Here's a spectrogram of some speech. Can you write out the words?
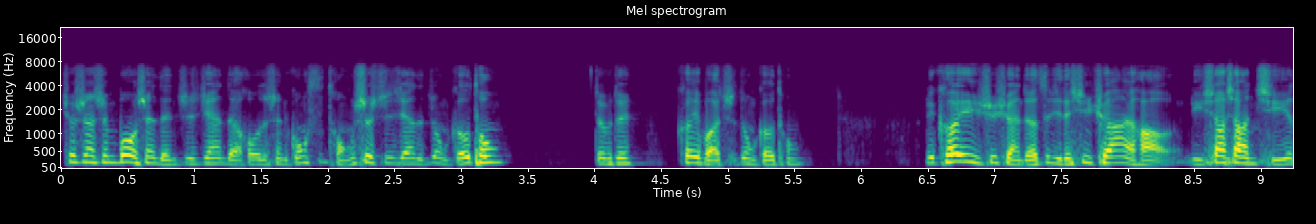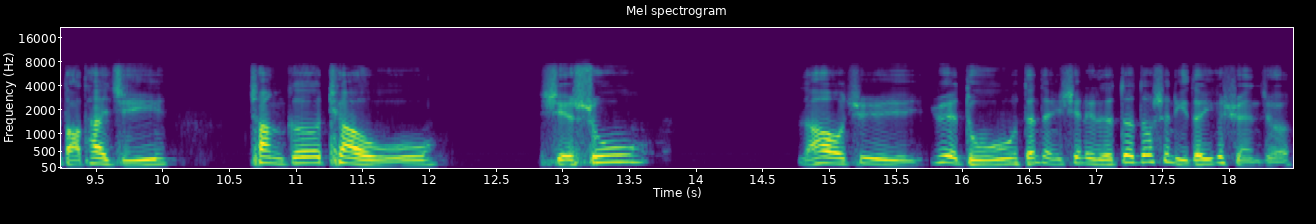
就算是陌生人之间的，或者是公司同事之间的这种沟通，对不对？可以保持这种沟通。你可以去选择自己的兴趣爱好，你下象棋、打太极、唱歌、跳舞、写书，然后去阅读等等一系列的，这都是你的一个选择。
